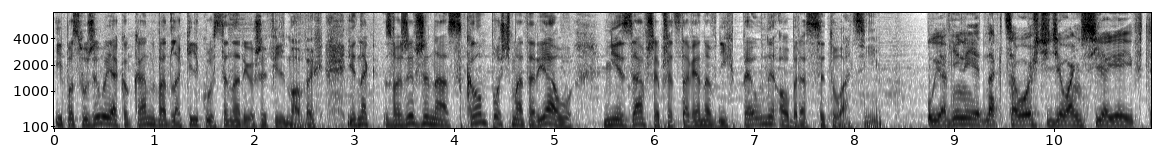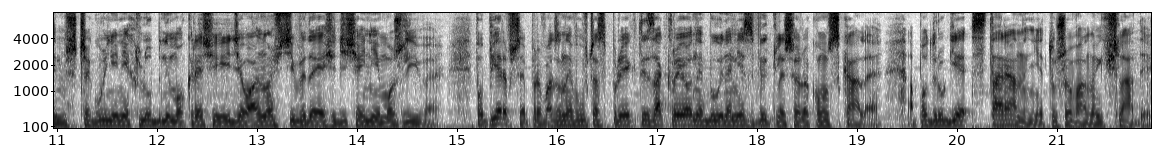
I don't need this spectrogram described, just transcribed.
i posłużyły jako kanwa dla kilku scenariuszy filmowych. Jednak zważywszy na skąpość materiału, nie zawsze przedstawiano w nich pełny obraz sytuacji. Ujawnienie jednak całości działań CIA w tym szczególnie niechlubnym okresie jej działalności wydaje się dzisiaj niemożliwe. Po pierwsze, prowadzone wówczas projekty zakrojone były na niezwykle szeroką skalę, a po drugie, starannie tuszowano ich ślady.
